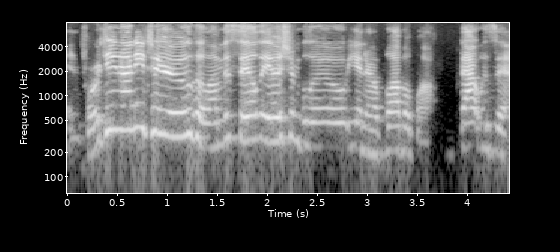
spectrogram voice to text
in 1492, Columbus sailed the ocean blue, you know, blah, blah, blah. That was it.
